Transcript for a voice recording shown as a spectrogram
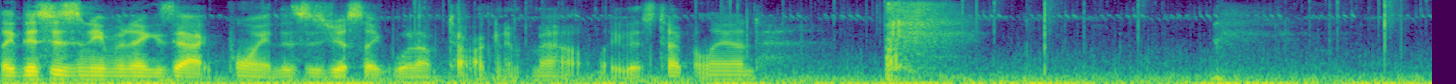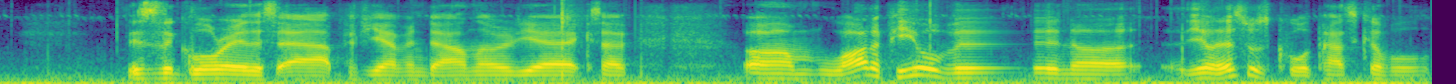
Like this isn't even an exact point. This is just like what I'm talking about, like this type of land. This is the glory of this app. If you haven't downloaded yet, because I've um, a lot of people been uh yeah this was cool the past couple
